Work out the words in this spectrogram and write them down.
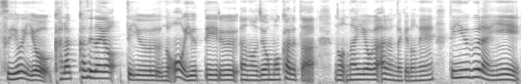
強いよ空っ風だよっていうのを言っているあの縄文かるたの内容があるんだけどね。っていうぐらい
